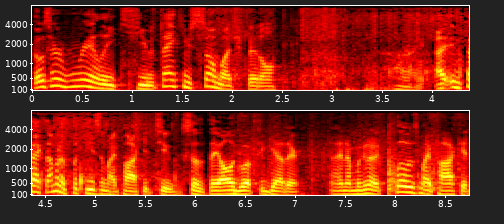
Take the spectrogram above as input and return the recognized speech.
Those are really cute. Thank you so much, Fiddle. All right. I, in fact, I'm going to put these in my pocket too so that they all go up together. And I'm going to close my pocket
